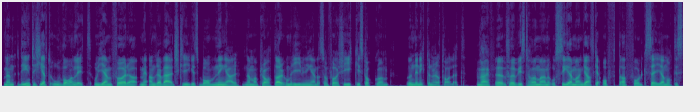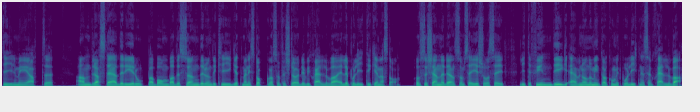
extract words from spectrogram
Men det är ju inte helt ovanligt att jämföra med andra världskrigets bombningar när man pratar om rivningarna som försiggick i Stockholm under 1900-talet. Nej. För visst hör man och ser man ganska ofta folk säga något i stil med att andra städer i Europa bombade sönder under kriget men i Stockholm så förstörde vi själva eller politikerna stan. Och så känner den som säger så sig lite fyndig även om de inte har kommit på liknelsen själva.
